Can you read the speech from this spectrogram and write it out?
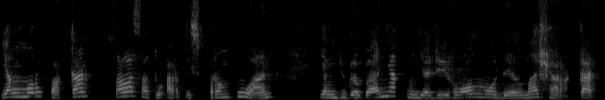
yang merupakan salah satu artis perempuan yang juga banyak menjadi role model masyarakat.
